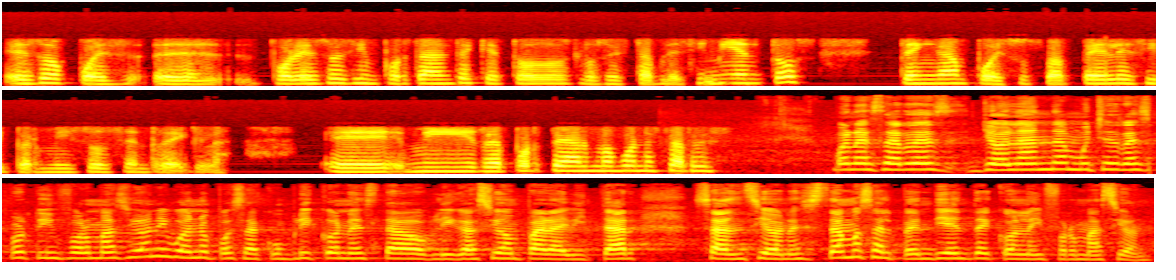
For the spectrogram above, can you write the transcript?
Eso pues eh, por eso es importante que todos los establecimientos tengan pues sus papeles y permisos en regla. Eh, mi reporte, Alma, buenas tardes. Buenas tardes, Yolanda, muchas gracias por tu información y bueno, pues a cumplir con esta obligación para evitar sanciones. Estamos al pendiente con la información.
